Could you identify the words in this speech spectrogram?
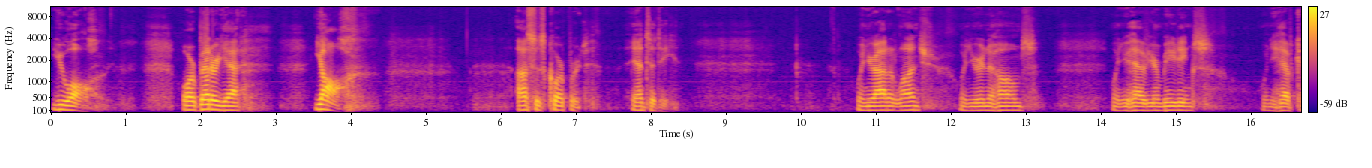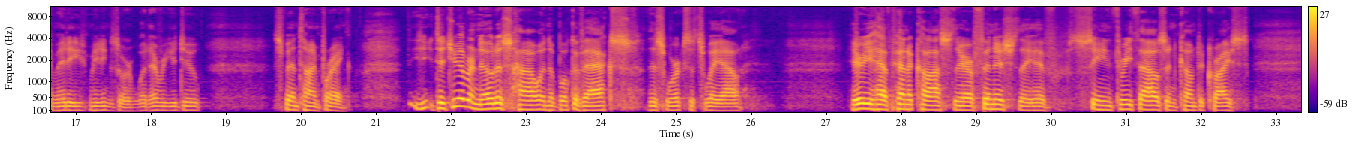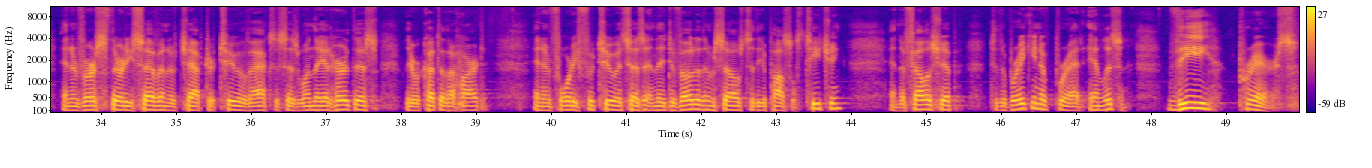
you all. Or better yet, y'all. Us as corporate entity. When you're out at lunch, when you're in the homes, when you have your meetings, when you have committee meetings or whatever you do, spend time praying. Did you ever notice how in the book of Acts this works its way out? Here you have Pentecost, they are finished, they have seen 3,000 come to Christ. And in verse 37 of chapter 2 of Acts, it says, When they had heard this, they were cut to the heart. And in 42, it says, And they devoted themselves to the apostles' teaching and the fellowship, to the breaking of bread. And listen, the prayers.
